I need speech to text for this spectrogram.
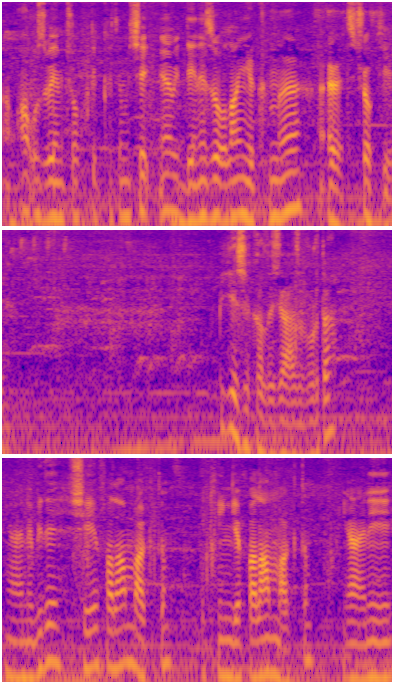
Ama havuz benim çok dikkatimi çekmiyor. Bir denize olan yakınlığı evet çok iyi. Bir gece kalacağız burada. Yani bir de şeye falan baktım. Booking'e falan baktım. Yani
